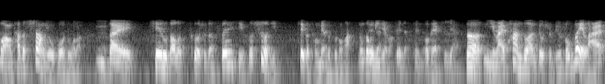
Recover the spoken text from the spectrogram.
往它的上游过渡了。嗯在切入到了测试的分析和设计这个层面的自动化，能这么理解吗？对的，对的。OK 是这样。那你来判断，就是比如说未来，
